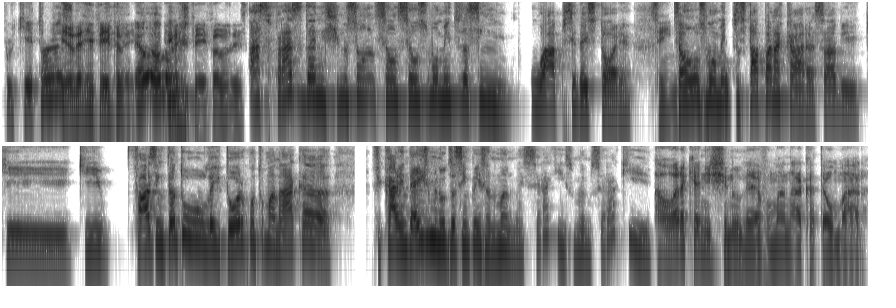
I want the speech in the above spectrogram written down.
porque toda vez... Eu me arrepiei também. Eu- eu Eu, me arrepiei falando isso. As frases da Nishino são, são, são os momentos, assim, o ápice da história. Sim. São os momentos tapa na cara, sabe? Que, que fazem tanto o leitor quanto o Manaka ficarem 10 minutos assim pensando, mano, mas será que é isso mesmo? Será que. A hora que a Nishino leva o Manaka até o mar,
